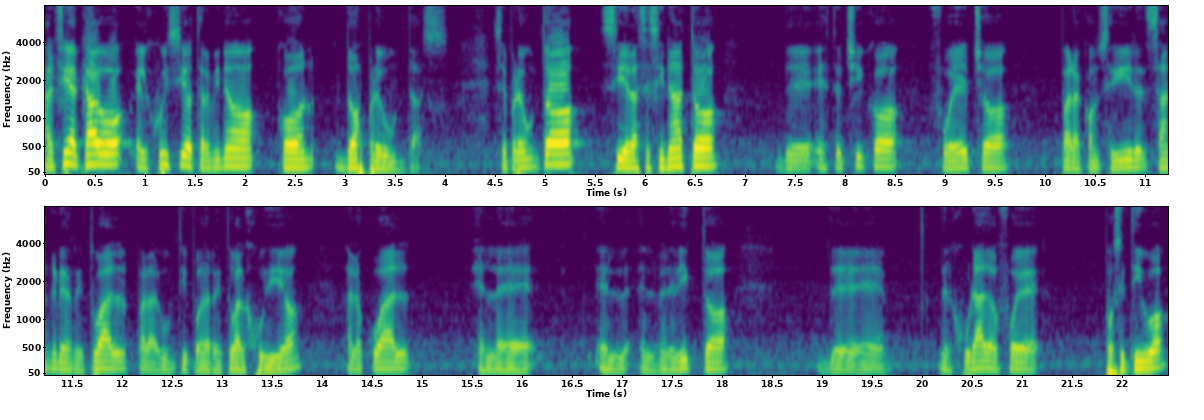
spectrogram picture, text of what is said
Al fin y al cabo, el juicio terminó con dos preguntas. Se preguntó si el asesinato de este chico fue hecho para conseguir sangre ritual, para algún tipo de ritual judío, a lo cual el, eh, veredicto del jurado fue positivo,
